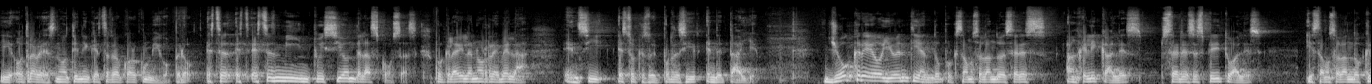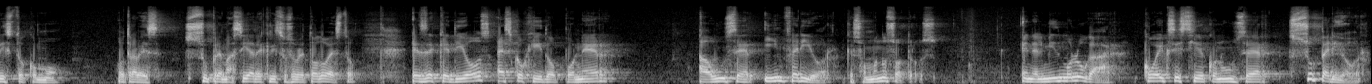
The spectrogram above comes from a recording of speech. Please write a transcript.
y otra vez, no tienen que estar de acuerdo conmigo, pero esta este, este es mi intuición de las cosas, porque la Biblia no revela en sí esto que estoy por decir en detalle. Yo creo, yo entiendo, porque estamos hablando de seres angelicales, seres espirituales, y estamos hablando de Cristo como, otra vez, supremacía de Cristo sobre todo esto, es de que Dios ha escogido poner a un ser inferior, que somos nosotros, en el mismo lugar coexistir con un ser superior,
